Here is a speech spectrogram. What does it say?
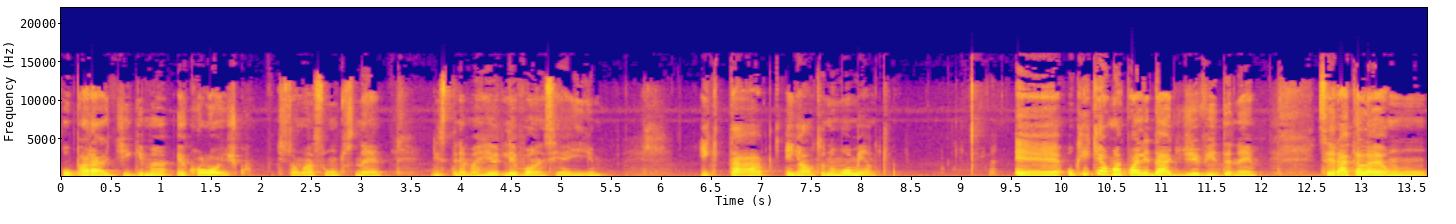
o paradigma ecológico, que são assuntos, né, de extrema relevância aí e que está em alta no momento. É, o que, que, é uma qualidade de vida, né? Será que ela é um,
